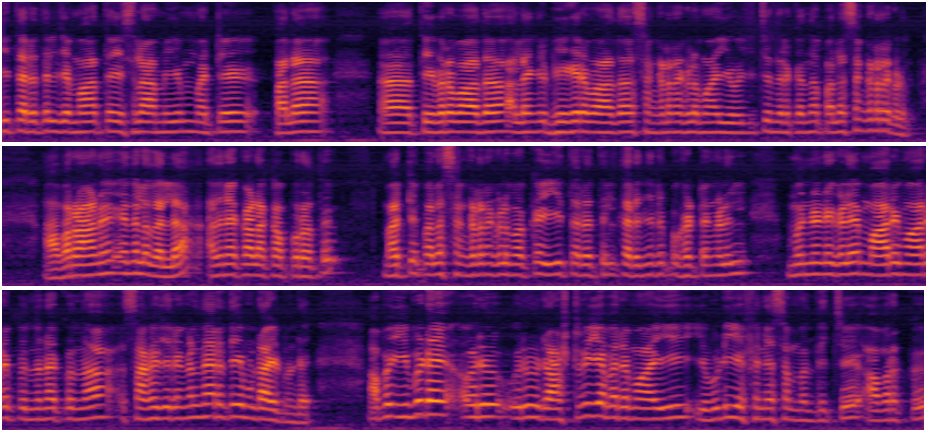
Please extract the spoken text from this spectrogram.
ഈ തരത്തിൽ ജമാഅത്തെ ഇസ്ലാമിയും മറ്റ് പല തീവ്രവാദ അല്ലെങ്കിൽ ഭീകരവാദ സംഘടനകളുമായി യോജിച്ച് നിൽക്കുന്ന പല സംഘടനകളും അവരാണ് എന്നുള്ളതല്ല. അതിനേക്കാളൊക്കെ അപ്പുറത്ത് മറ്റ് പല സംഘടനകളുമൊക്കെ ഈ തരത്തിൽ തെരഞ്ഞെടുപ്പ് ഘട്ടങ്ങളിൽ മുന്നണികളെ മാറി മാറി പിന്തുണയ്ക്കുന്ന സാഹചര്യങ്ങൾ നേരത്തെയും ഉണ്ടായിട്ടുണ്ട്. അപ്പോൾ ഇവിടെ ഒരു ഒരു രാഷ്ട്രീയപരമായി യു ഡി എഫിനെ സംബന്ധിച്ച് അവർക്ക്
